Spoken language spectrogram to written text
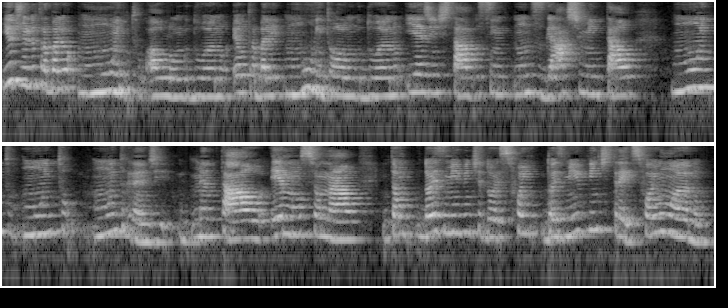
E o Júlio trabalhou muito ao longo do ano, eu trabalhei muito ao longo do ano e a gente estava assim num desgaste mental muito, muito, muito grande, mental, emocional. Então, 2022 foi 2023 foi um ano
